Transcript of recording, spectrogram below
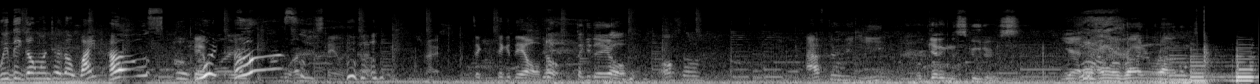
We be going to the White House. Okay, White why, are you, why are you staying like that? Alright, take, take a day off. Yo, take a day off. Also, after we eat, we're getting the scooters Yeah. and we're riding around. them.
